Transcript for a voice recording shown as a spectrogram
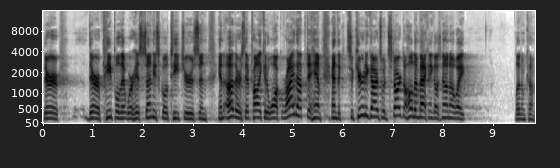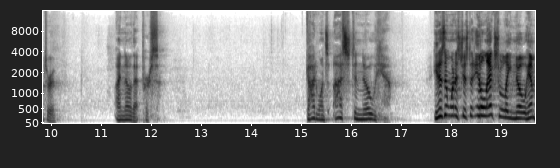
There are, there are people that were his Sunday school teachers and, and others that probably could walk right up to him, and the security guards would start to hold him back, and he goes, No, no, wait, let him come through. I know that person. God wants us to know him. He doesn't want us just to intellectually know him,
